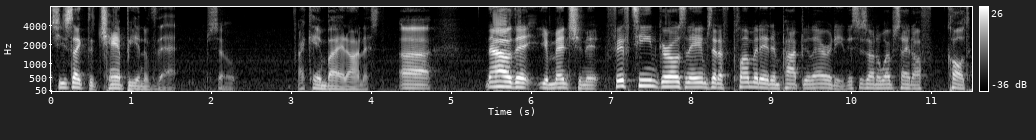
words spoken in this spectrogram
She's like the champion of that. So I came by it honest. Uh, Now that you mention it, 15 girls' names that have plummeted in popularity. This is on a website off called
